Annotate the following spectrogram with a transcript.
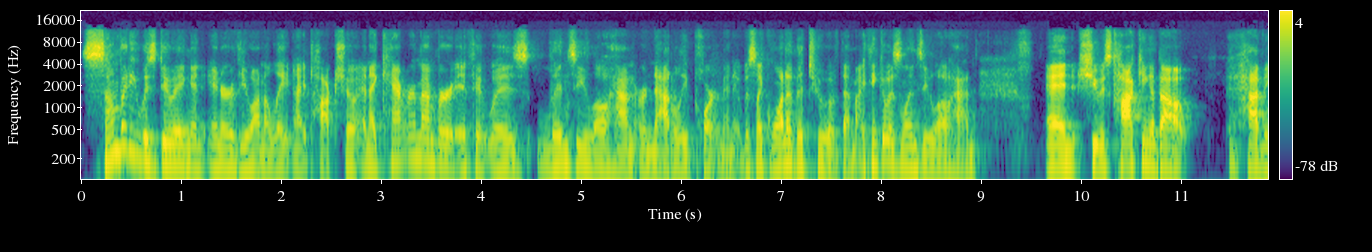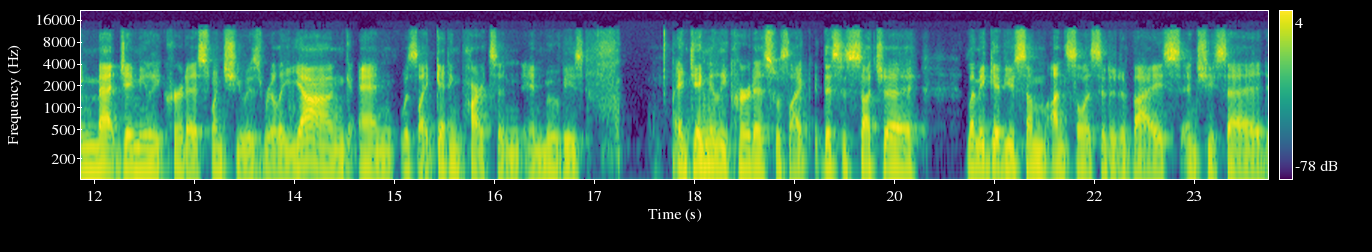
somebody was doing an interview on a late night talk show and i can't remember if it was lindsay lohan or natalie portman. It was like one of the two of them. I think it was lindsay lohan. And she was talking about having met jamie lee curtis when she was really young and was like getting parts in in movies. And jamie lee curtis was like this is such a let me give you some unsolicited advice. And she said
